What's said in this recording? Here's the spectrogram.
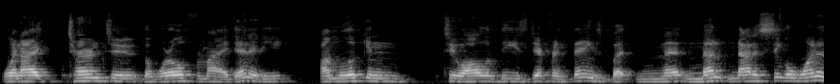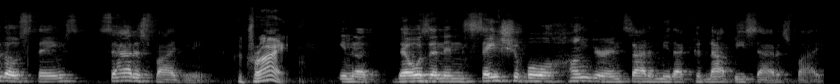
when I turn to the world for my identity, I'm looking to all of these different things, but none, not a single one of those things satisfied me. That's right. You know, there was an insatiable hunger inside of me that could not be satisfied.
